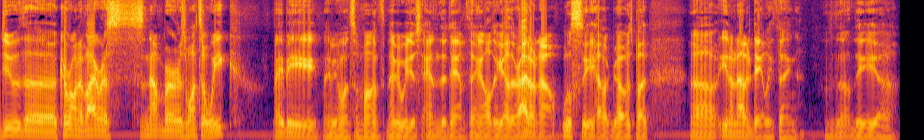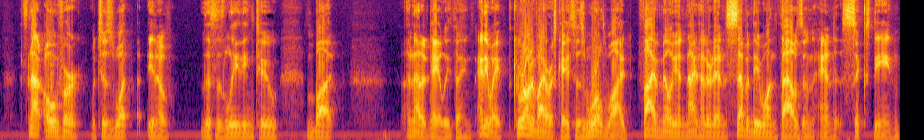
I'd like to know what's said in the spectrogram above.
do the coronavirus numbers once a week, maybe maybe once a month. Maybe we just end the damn thing altogether. I don't know. We'll see how it goes, but uh, you know, not a daily thing. The, the uh, it's not over, which is what you know this is leading to, but not a daily thing. Anyway, coronavirus cases worldwide 5,971,016,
